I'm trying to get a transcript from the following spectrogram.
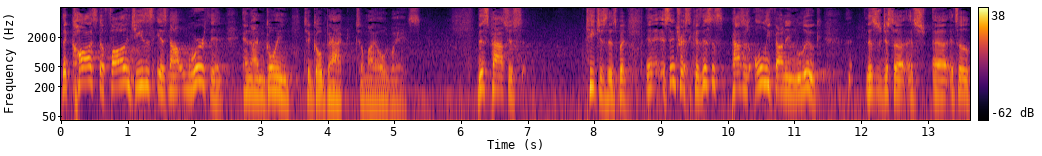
The cost of following Jesus is not worth it. And I'm going to go back to my old ways. This passage teaches this, but it's interesting because this is passage only found in Luke. This is just a, it's, uh, it's a, uh,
